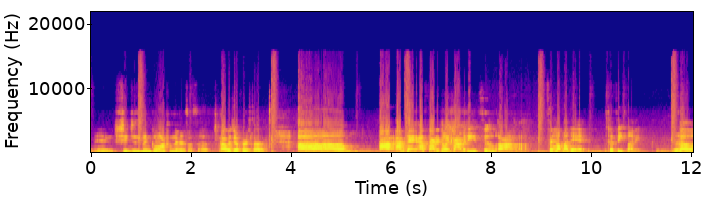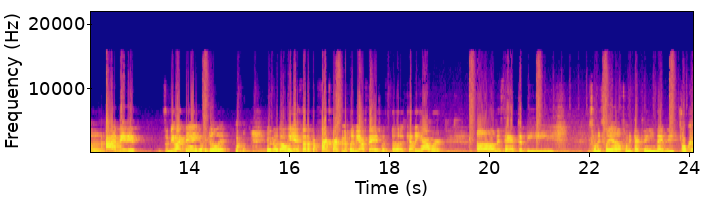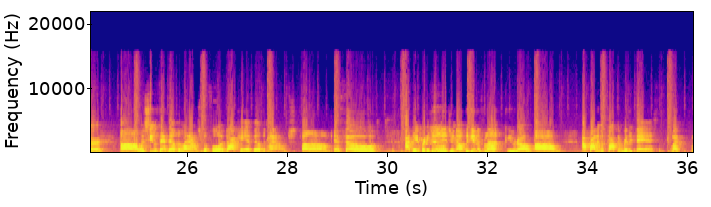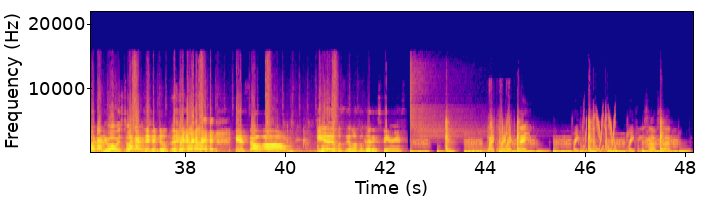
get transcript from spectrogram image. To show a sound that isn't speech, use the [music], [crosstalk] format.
and shit just been going from there. What's up? How was your first time? Um, I, okay, I started doing comedy to uh, to help my dad because he's funny. So Mm. I did it to be like, Dad, you can do it. [laughs] you know, go ahead. So the pr- first person to put me on stage was uh, Kelly Howard. Um, this had to be 2012, 2013, maybe. Okay. Um, when she was at Velvet Lounge before Doc had Velvet Lounge. Um, and so I did pretty good, you know, beginner's luck, you know. Um, I probably was talking really fast, like like I You always talk like I tend to do. [laughs] [laughs] and so um, yeah, it was it was a good experience. Mike, Mike, Mike, now you straight, straight from the south side.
